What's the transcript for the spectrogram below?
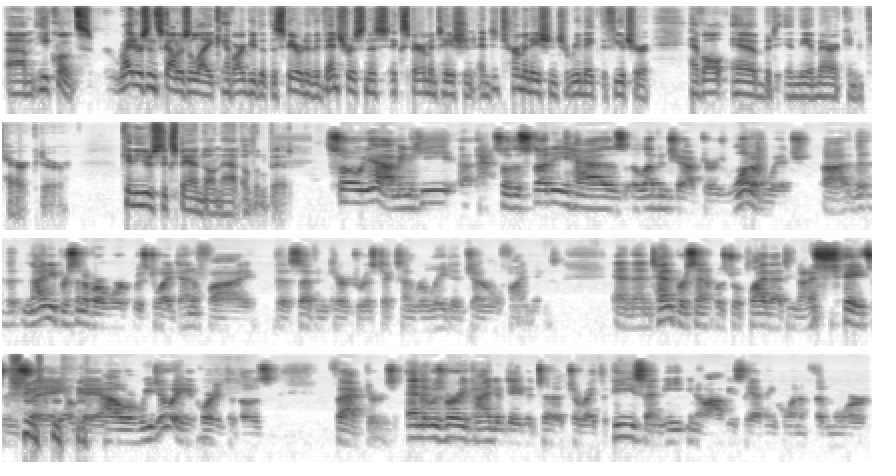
Um, he quotes Writers and scholars alike have argued that the spirit of adventurousness, experimentation, and determination to remake the future have all ebbed in the American character. Can you just expand on that a little bit? So yeah, I mean, he. Uh, so the study has eleven chapters, one of which uh, ninety percent of our work was to identify the seven characteristics and related general findings, and then ten percent was to apply that to the United States and say, okay, how are we doing according to those factors? And it was very kind of David to to write the piece, and he, you know, obviously, I think one of the more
